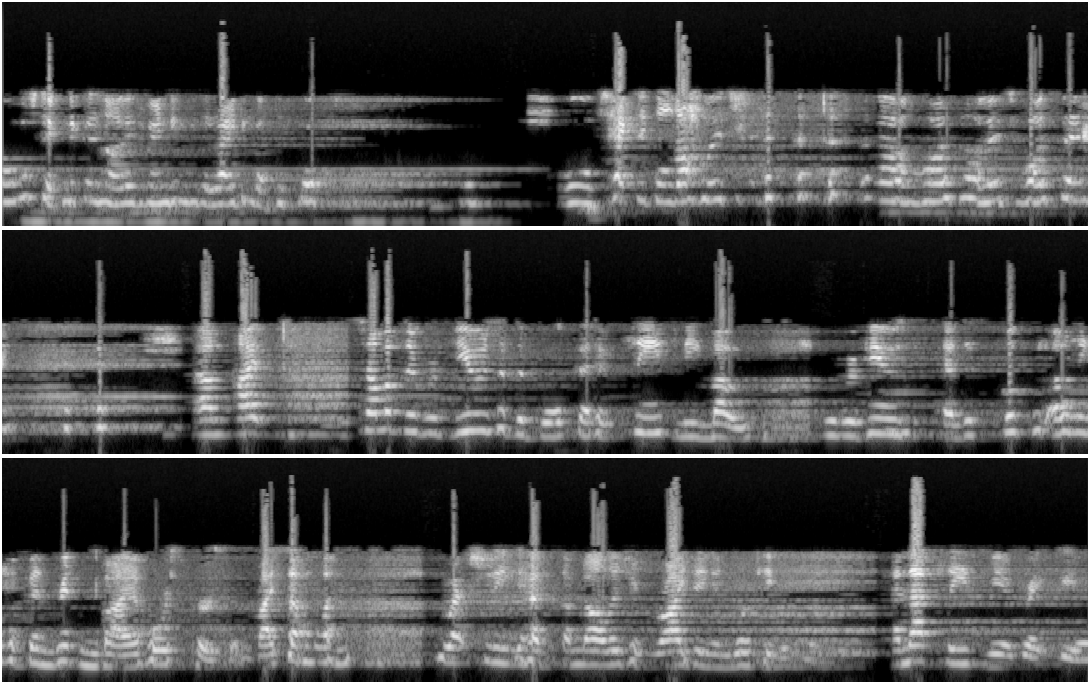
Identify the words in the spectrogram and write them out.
how much technical knowledge went into the writing of this book? Ooh, technical knowledge. uh, horse knowledge, horse sense. Um, I, some of the reviews of the book that have pleased me most were reviews that this book could only have been written by a horse person, by someone who actually had some knowledge of riding and working with it. And that pleased me a great deal.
